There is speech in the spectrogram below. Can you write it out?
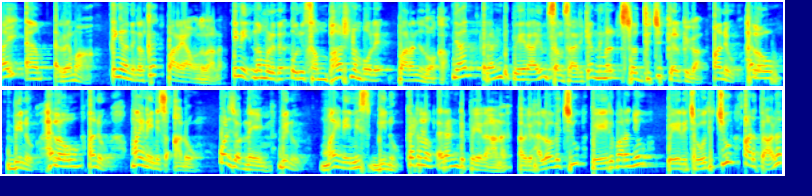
I am Rama ഇങ്ങനെ നിങ്ങൾക്ക് പറയാവുന്നതാണ്. ഇനി നമ്മളിത് ഒരു സംഭാഷണം പോലെ പറഞ്ഞു നോക്കാം. ഞാൻ രണ്ടു പേരായും സംസാരിക്കാം. നിങ്ങൾ ശ്രദ്ധിച്ച് കേൾക്കുക. Anu hello Binu hello Anu my name is Anu. What is your name Binu my name is Binu. കേട്ടല്ലോ? രണ്ട് പേരാണ്. അവർ ഹലോ വെച്ചു പേര് പറഞ്ഞു പേര് ചോദിച്ചു അടുത്ത ആൾ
